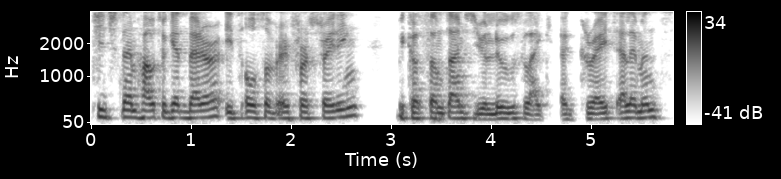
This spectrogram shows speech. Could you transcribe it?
teach them how to get better. It's also very frustrating because sometimes you lose like a great element.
